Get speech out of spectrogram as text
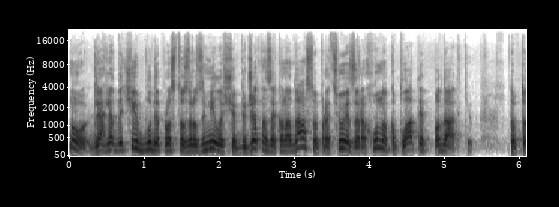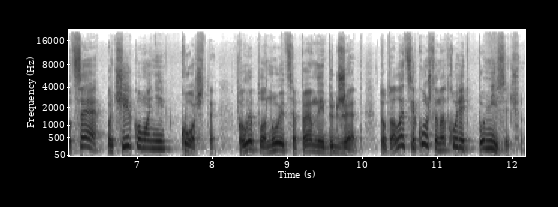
ну, для глядачів буде просто зрозуміло, що бюджетне законодавство працює за рахунок оплати податків. Тобто це очікувані кошти, коли планується певний бюджет. Тобто, але ці кошти надходять помісячно.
